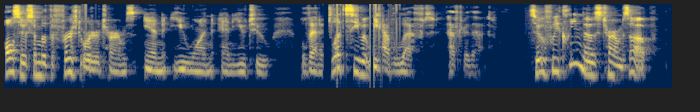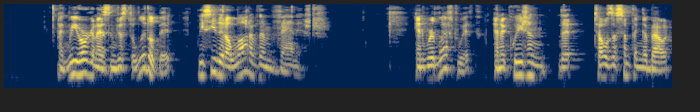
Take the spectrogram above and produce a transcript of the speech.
Also, some of the first order terms in U1 and U2 will vanish. Let's see what we have left after that. So if we clean those terms up and reorganize them just a little bit, we see that a lot of them vanish. And we're left with an equation that tells us something about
